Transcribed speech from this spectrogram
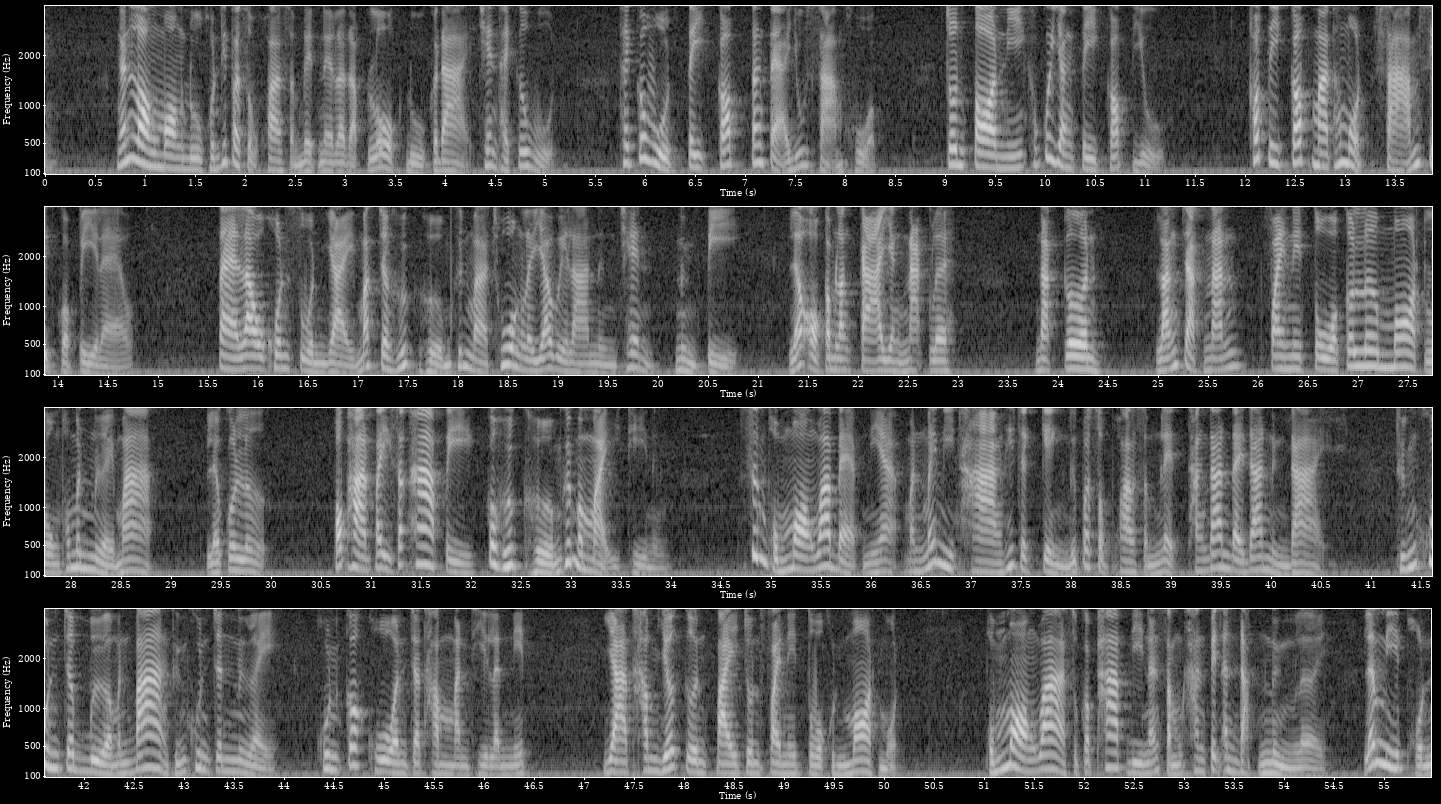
งั้นลองมองดูคนที่ประสบความสำเร็จในระดับโลกดูก็ได้ เช่นไทเกอร์วูด ไทเกอร์วูดตีกอล์ฟตั้งแต่อายุ 3 ขวบ จนตอนนี้เขาก็ยังตีกอล์ฟอยู่ เขาตีกอล์ฟมาทั้งหมด 30 กว่าปีแล้ว แต่เราคนส่วนใหญ่มักจะฮึกเหิมขึ้นมาช่วงระยะเวลาหนึ่ง เช่น 1 ปี แล้วออกกำลังกายอย่างหนักเลย หนักเกิน หลังจากนั้นไฟในตัวก็เริ่มมอดลงเพราะมันเหนื่อยมาก แล้วก็เลิกพอผ่านไปอีกสัก 5 ปีก็ฮึกเหิมขึ้นมาใหม่อีกทีหนึ่งซึ่งผมมองว่าแบบนี้มันไม่มีทางที่จะเก่งหรือประสบความสำเร็จทางด้านใดด้านหนึ่งได้ ถึงคุณจะเบื่อมันบ้าง ถึงคุณจะเหนื่อย คุณก็ควรจะทำมันทีละนิด อย่าทำเยอะเกินไปจนไฟในตัวคุณมอดหมด ผมมองว่าสุขภาพดีนั้นสำคัญเป็นอันดับหนึ่งเลย และมีผล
